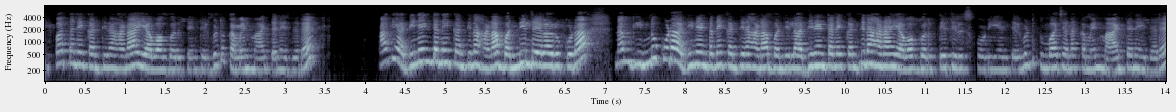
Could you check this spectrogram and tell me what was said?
ಇಪ್ಪತ್ತನೇ ಕಂತಿನ ಹಣ ಯಾವಾಗ ಬರುತ್ತೆ ಅಂತ ಹೇಳ್ಬಿಟ್ಟು ಕಮೆಂಟ್ ಮಾಡ್ತಾನೆ ಇದ್ದಾರೆ. ಹಾಗೆ ಹದಿನೆಂಟನೇ ಕಂತಿನ ಹಣ ಬಂದಿಲ್ಲದೆ ಇರೋರು ಕೂಡ ನಮ್ಗೆ ಇನ್ನೂ ಕೂಡ ಹದಿನೆಂಟನೇ ಕಂತಿನ ಹಣ ಬಂದಿಲ್ಲ. ಹದಿನೆಂಟನೇ ಕಂತಿನ ಹಣ ಯಾವಾಗ ಬರುತ್ತೆ ತಿಳಿಸ್ಕೊಡಿ ಅಂತ ಹೇಳ್ಬಿಟ್ಟು ತುಂಬ ಜನ ಕಮೆಂಟ್ ಮಾಡ್ತಾನೆ ಇದ್ದಾರೆ.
